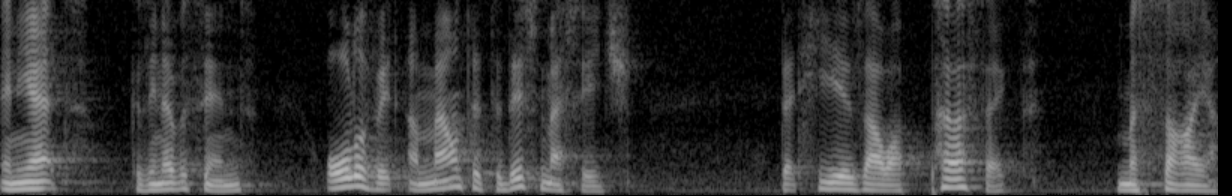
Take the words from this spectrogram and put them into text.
And yet, because he never sinned, all of it amounted to this message that he is our perfect Messiah.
